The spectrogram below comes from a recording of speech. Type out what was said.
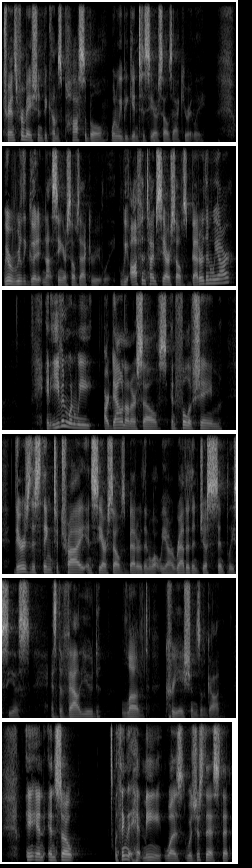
Transformation becomes possible when we begin to see ourselves accurately. We are really good at not seeing ourselves accurately. We oftentimes see ourselves better than we are. And even when we are down on ourselves and full of shame, there is this thing to try and see ourselves better than what we are rather than just simply see us as the valued, loved creations of God. And, and so the thing that hit me was was just this that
